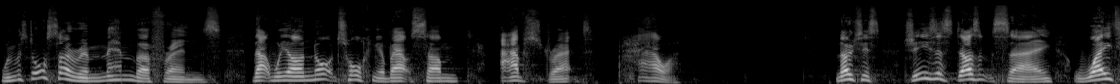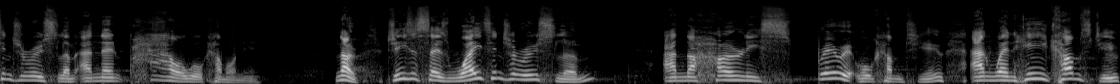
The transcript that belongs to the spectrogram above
We must also remember, friends, that we are not talking about some abstract power. Notice Jesus doesn't say, wait in Jerusalem and then power will come on you. No, Jesus says, wait in Jerusalem and the Holy Spirit will come to you. And when He comes to you,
